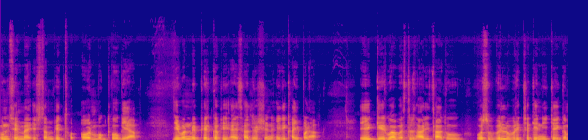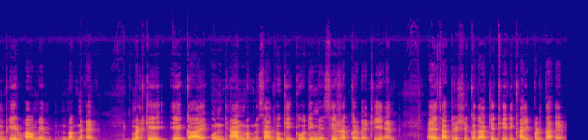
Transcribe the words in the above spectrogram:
उनसे मैं स्तंभित और मुग्ध हो गया। जीवन में फिर कभी ऐसा दृश्य नहीं दिखाई पड़ा। एक गेरुआ वस्त्रधारी साधु उस विल्ल वृक्ष के नीचे गंभीर भाव में मग्न है। मटकी एक गाय उन ध्यान मग्न साधु की गोदी में सिर रखकर बैठी है। ऐसा दृश्य कदाचित ही दिखाई पड़ता है।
